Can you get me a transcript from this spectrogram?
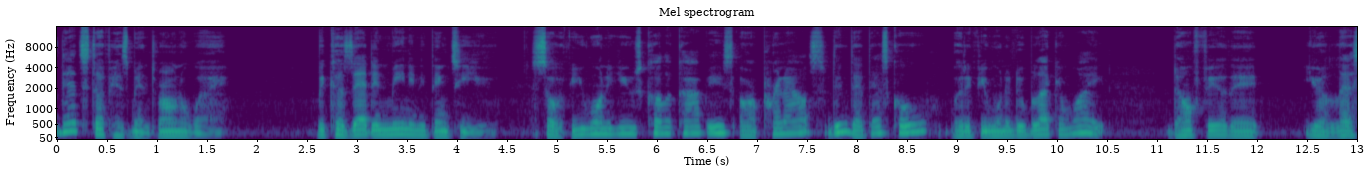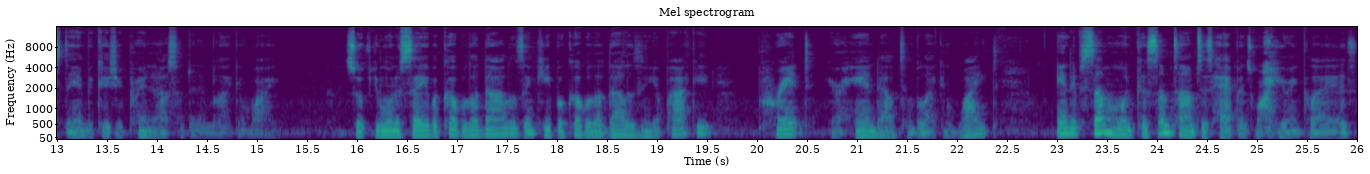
That stuff has been thrown away because that didn't mean anything to you. So if you want to use color copies or printouts, do that. That's cool. But if you want to do black and white, don't feel that you're less than because you're printing out something in black and white. So if you want to save a couple of dollars and keep a couple of dollars in your pocket, print your handouts in black and white. And if someone, because sometimes this happens while you're in class,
